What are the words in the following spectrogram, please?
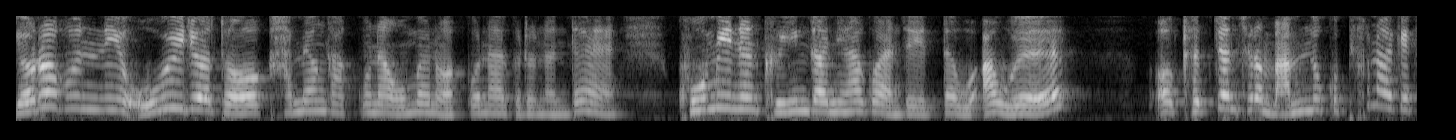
여러분이 오히려 더 가면 갔구나 오면 왔구나 그러는데 고민은 그 인간이 하고 앉아있다. 아 왜? 어, 객잔처럼 맘 놓고 편하게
